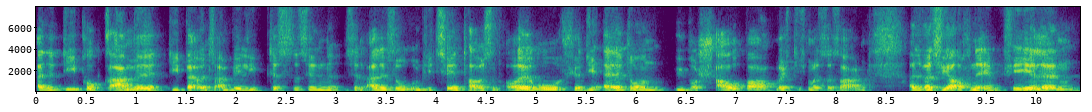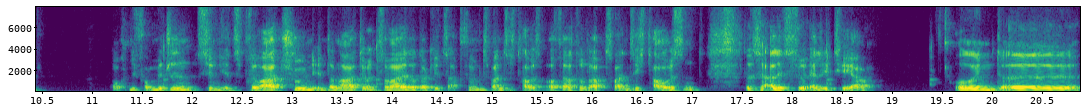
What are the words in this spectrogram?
also die Programme, die bei uns am beliebtesten sind, sind alle so um die 10.000 Euro. Für die Eltern überschaubar, möchte ich mal so sagen. Also was wir auch nicht empfehlen, auch nicht vermitteln, sind jetzt Privatschulen, Internate und so weiter. Da geht es ab 25.000 aufwärts oder ab 20.000. Das ist alles so elitär. Und äh,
